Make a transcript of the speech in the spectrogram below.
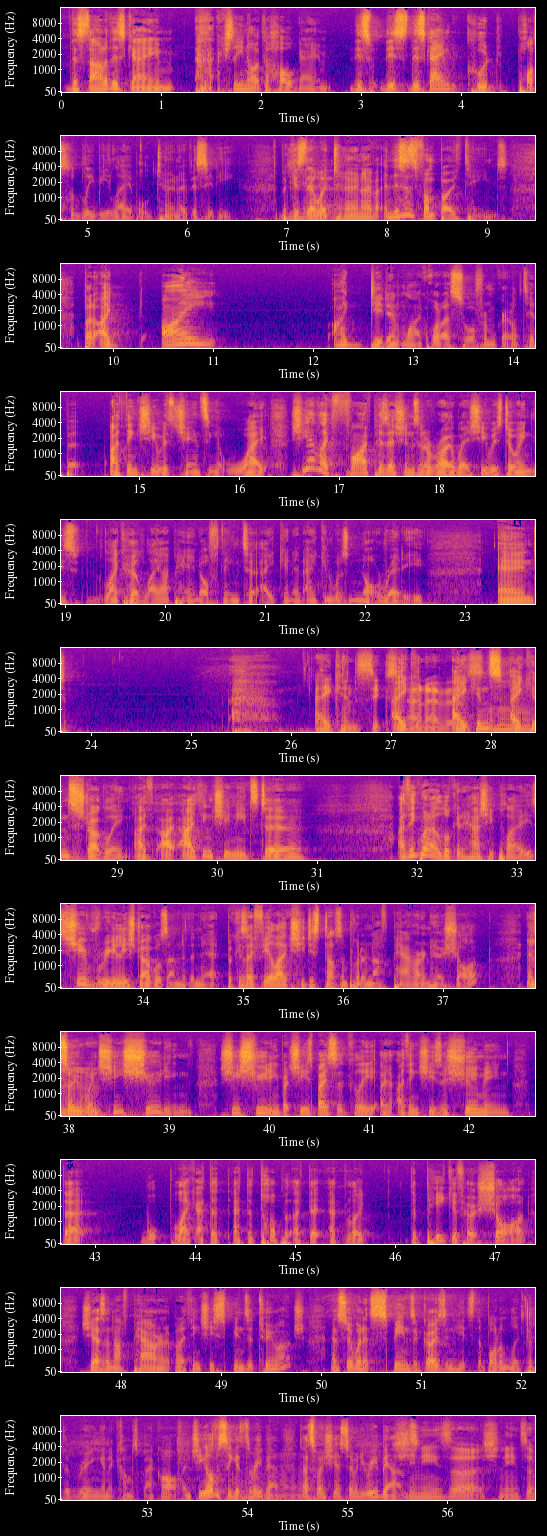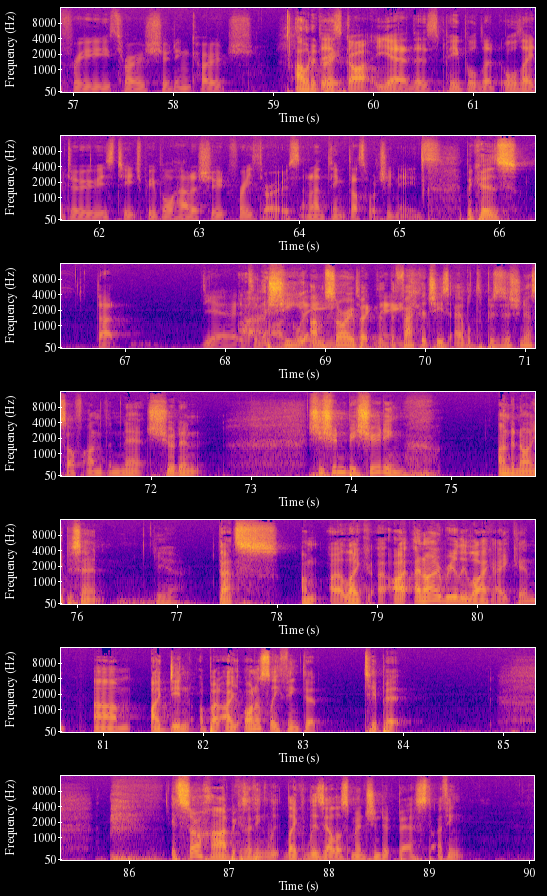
the start of this game, actually, you know what? The whole game, this this this game could possibly be labeled turnover city because there were turnover, and this is from both teams. But I I I didn't like what I saw from Gretel Tippett. I think she was chancing it way. She had like five possessions in a row where she was doing this, like her layup handoff thing to Aiken, and Aiken was not ready. And Aiken's six Aiken, turnovers. Aiken's Mhm. Aiken's struggling. I, I I think she needs to. I think when I look at how she plays, she really struggles under the net because I feel like she just doesn't put enough power in her shot. And so when mm. she's shooting, she's shooting, but she's basically I, I think she's assuming that well, like at the at the top like the, at like the peak of her shot, she has enough power in it, but I think she spins it too much. And so when it spins, it goes and hits the bottom lip of the ring and it comes back off. And she obviously gets the rebound. That's why she has so many rebounds. She needs a she needs a free throw shooting coach. I would agree. There's got yeah. There's people that all they do is teach people how to shoot free throws, and I think that's what she needs. because That yeah, it's an Uh, she ugly I'm sorry, but the, the fact that she's able to position herself under the net shouldn't she shouldn't be shooting under ninety percent. yeah, That's um I, like I, I and I really like Aiken. Um, I didn't, but I honestly think that Tippett. It's so hard because I think like Liz Ellis mentioned it best. I think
